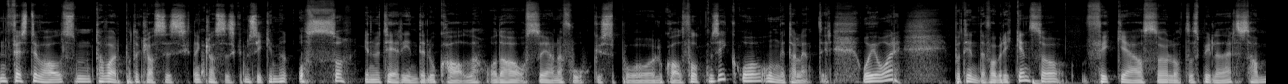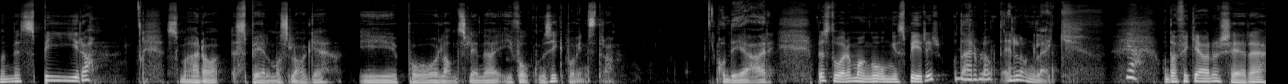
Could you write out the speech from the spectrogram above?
en festival som tar vare på det klassiske, den klassiske musikken, men også inviterer inn det lokale. Og da også gjerne fokus på lokal folkemusikk og unge talenter. Og i år, på Tindefabrikken, så fikk jeg altså lov til å spille der sammen med Spira. Som er da spelmannslaget på landslinja i folkemusikk på Vinstra. Og det er, består av mange unge spirer, og deriblant en langleik. Ja. Og da fikk jeg arrangere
